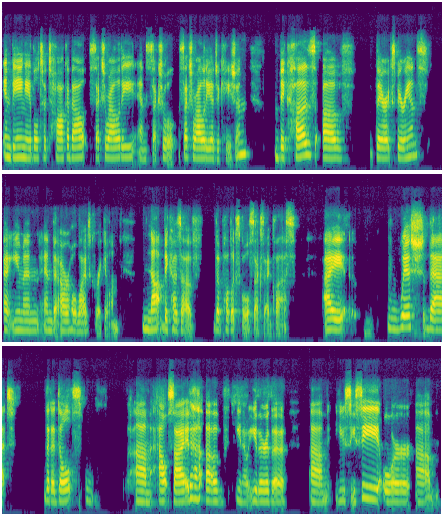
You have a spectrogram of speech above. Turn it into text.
in being able to talk about sexuality and sexual sexuality education because of their experience at UUMAN and the Our Whole Lives curriculum, not because of the public school sex ed class. I wish that that adults um, outside of you know either the um, UCC or um,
